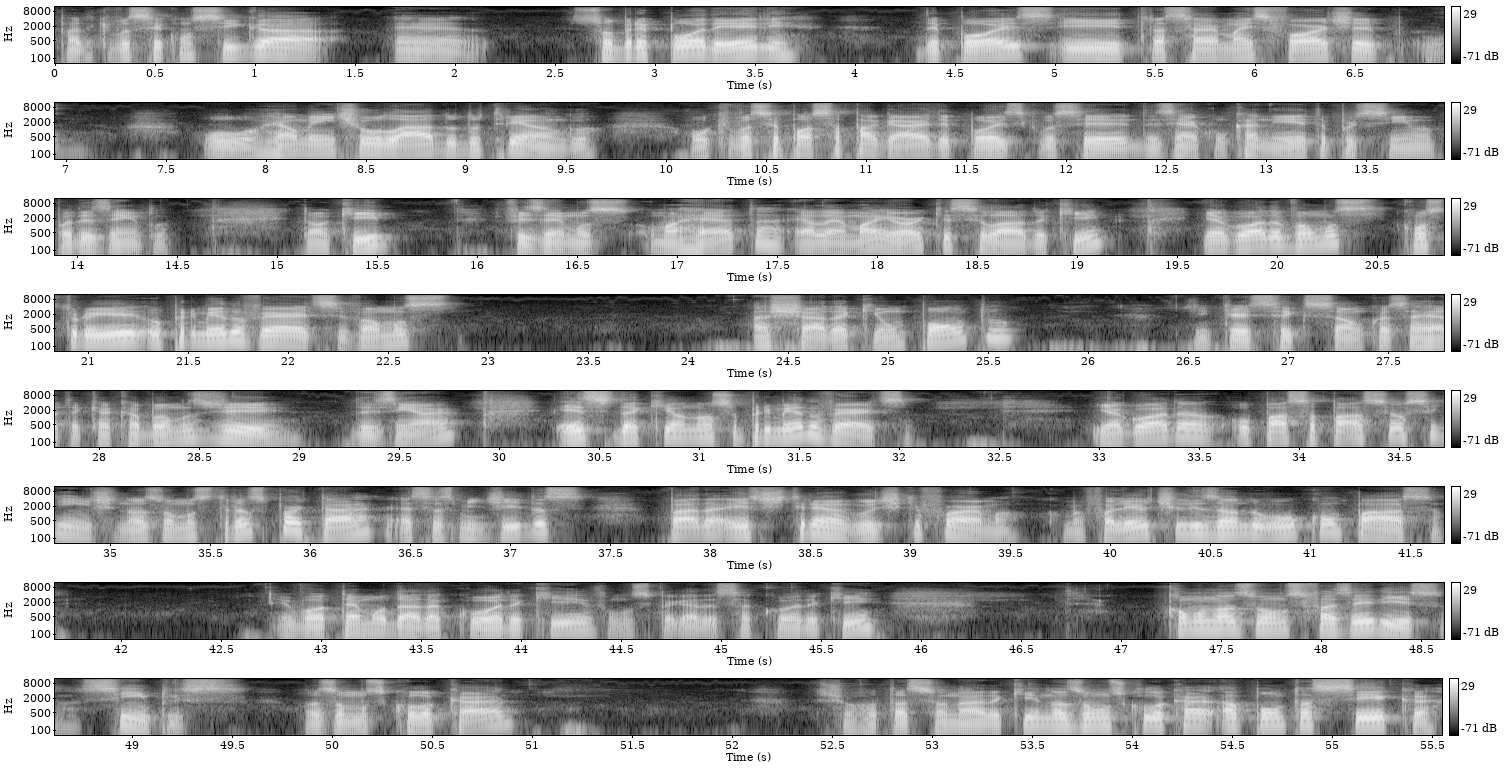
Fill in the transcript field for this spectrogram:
Para que você consiga é, sobrepor ele depois e traçar mais forte o, realmente o lado do triângulo. Ou que você possa apagar depois que você desenhar com caneta por cima, por exemplo. Então, aqui Fizemos uma reta, ela é maior que esse lado aqui. E agora vamos construir o primeiro vértice. Vamos achar aqui um ponto de intersecção com essa reta que acabamos de desenhar. Esse daqui é o nosso primeiro vértice. E agora, o passo a passo é o seguinte, nós vamos transportar essas medidas para este triângulo. De que forma? Como eu falei, utilizando o compasso. Eu vou até mudar a cor aqui, vamos pegar essa cor aqui. Como nós vamos fazer isso? Simples. Nós vamos colocar, deixa eu rotacionar aqui, nós vamos colocar a ponta seca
